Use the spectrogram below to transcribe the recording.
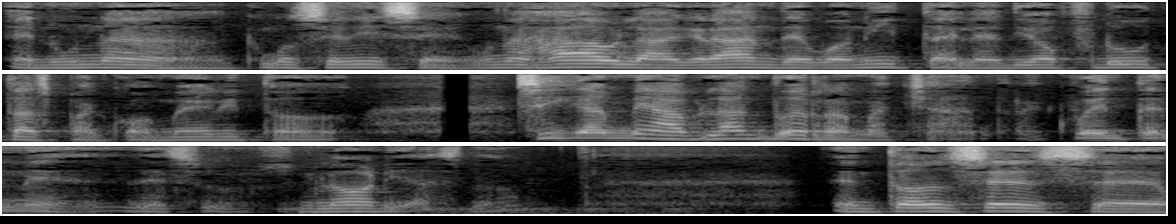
en una, ¿cómo se dice? Una jaula grande, bonita, y les dio frutas para comer y todo. Síganme hablando de Ramachandra, cuéntenme de sus glorias, ¿no? Entonces, eh,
